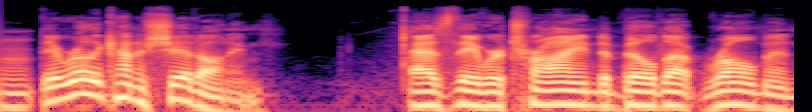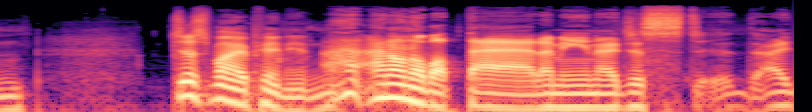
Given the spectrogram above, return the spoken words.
Mm. they really kind of shit on him as they were trying to build up Roman. Just my opinion. I, I don't know about that. I mean, I just I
